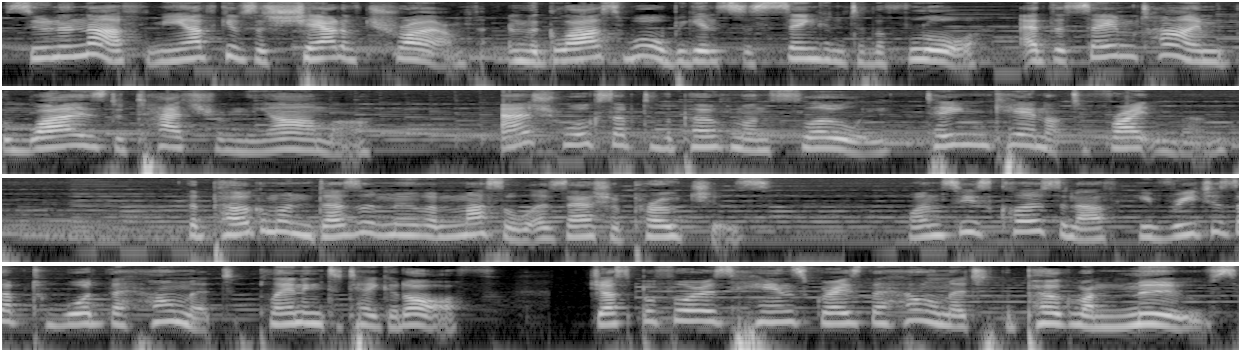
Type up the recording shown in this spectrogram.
Soon enough, Meowth gives a shout of triumph, and the glass wall begins to sink into the floor. At the same time, the wires detach from the armor. Ash walks up to the Pokemon slowly, taking care not to frighten them. The Pokemon doesn't move a muscle as Ash approaches. Once he's close enough, he reaches up toward the helmet, planning to take it off. Just before his hands graze the helmet, the Pokemon moves,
